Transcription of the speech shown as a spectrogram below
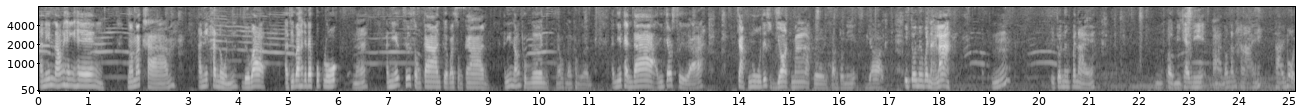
อันนี้น้องเฮงเฮงน้องมะขาม อันนี้ขนุนหรือว่าอธิบายเขาจะได้ปุ๊กลุกนะ อันนี้ซื้อสงการเกิดวันสงการอันนี้น้องถุงเงินนะน้องถุงเงิน อันนี้แพนด้า อันนี้เจ้าเสือ จับงูได้สุดยอดมากเลยสองตัวนี้สุดยอด อีกตัวหนึ่งไปไหนล่ะอืม อีกตัวหนึ่งไปไหน เออมีแค่นี้ อ่านอกนั้นหาย หายหมด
